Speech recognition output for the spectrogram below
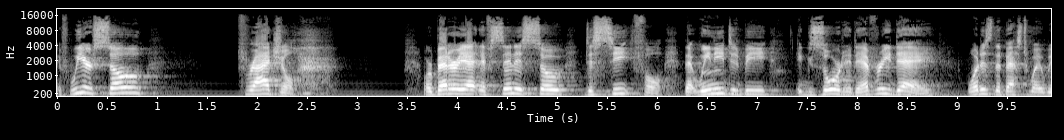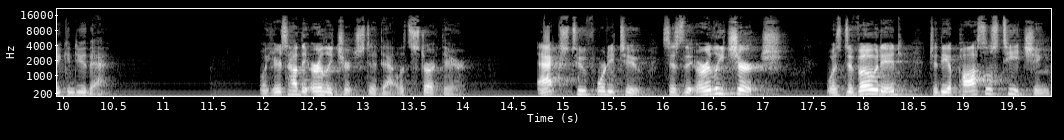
If we are so fragile, or better yet, if sin is so deceitful that we need to be exhorted every day, what is the best way we can do that? Well, here's how the early church did that. Let's start there. Acts 2:42 says the early church was devoted to the apostles' teaching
